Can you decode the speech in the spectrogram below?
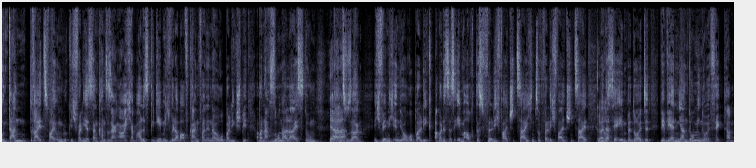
und dann 3-2 unglücklich verlierst, dann kannst du sagen, ah, ich habe alles gegeben, ich will aber auf keinen Fall in der Europa League spielen. Aber nach so einer Leistung, Ja. dann zu sagen, ich will nicht in die Europa League, aber das ist eben auch das völlig falsche Zeichen zur völlig falschen Zeit, Genau. weil das ja eben bedeutet, wir werden ja einen Dominoeffekt haben.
